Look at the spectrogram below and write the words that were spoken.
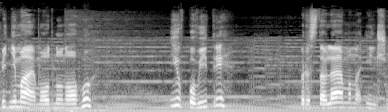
піднімаємо одну ногу і в повітрі переставляємо на іншу.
